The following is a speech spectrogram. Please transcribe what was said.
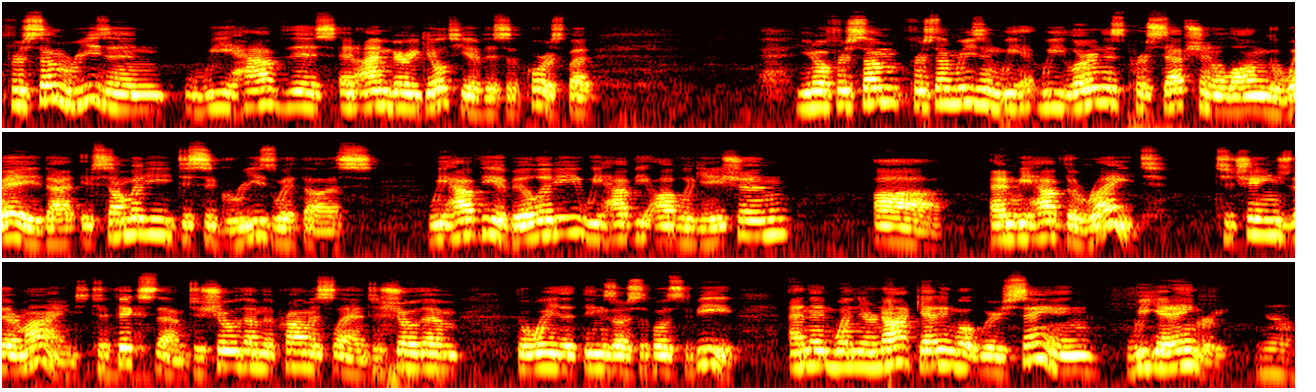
for some reason we have this, and I'm very guilty of this, of course, but you know, for some for some reason we we learn this perception along the way that if somebody disagrees with us, we have the ability, we have the obligation, uh, and we have the right to change their mind, to fix them, to show them the promised land, to show them the way that things are supposed to be. And then when they're not getting what we're saying, we get angry. yeah,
